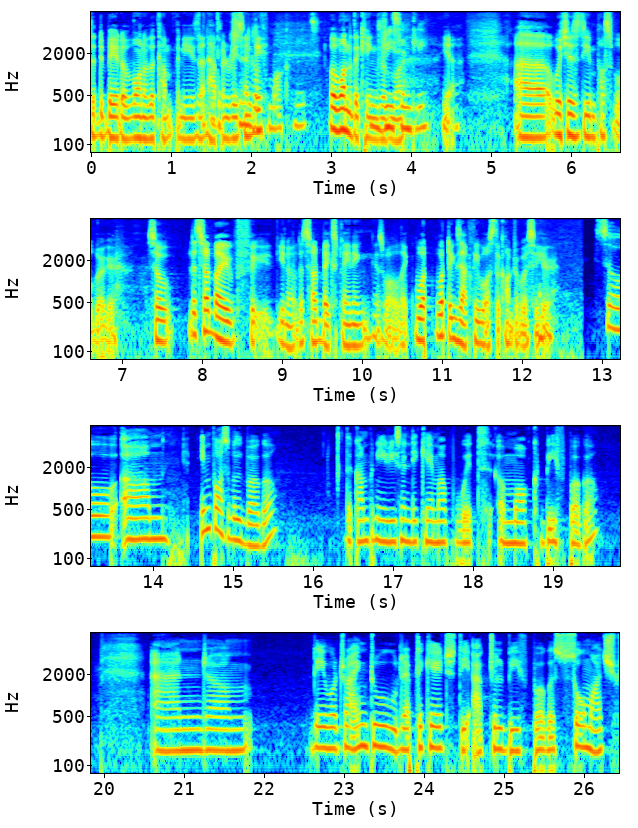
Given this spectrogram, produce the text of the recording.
the debate of one of the companies that happened the king recently. Of mock meat. Well, one of the kings recently. Of, yeah, uh, which is the Impossible Burger. So let's start by you know let's start by explaining as well like what what exactly was the controversy here. So um, Impossible Burger, the company recently came up with a mock beef burger, and um, they were trying to replicate the actual beef burger so much.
